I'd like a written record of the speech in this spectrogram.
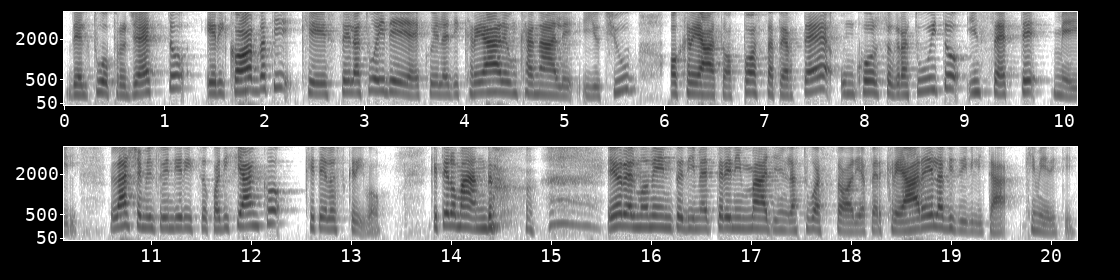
del tuo progetto e ricordati che se la tua idea è quella di creare un canale YouTube, ho creato apposta per te un corso gratuito in 7 mail. Lasciami il tuo indirizzo qua di fianco che te lo scrivo, che te lo mando. e ora è il momento di mettere in immagine la tua storia per creare la visibilità che meriti.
